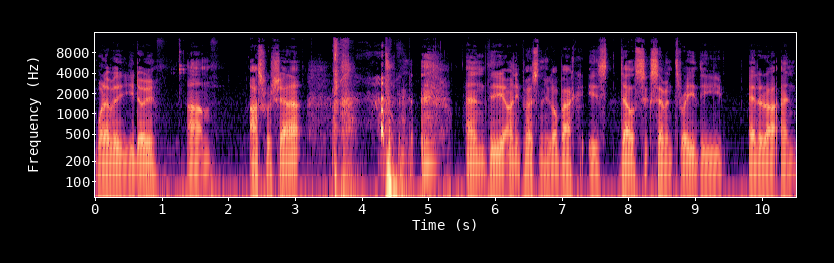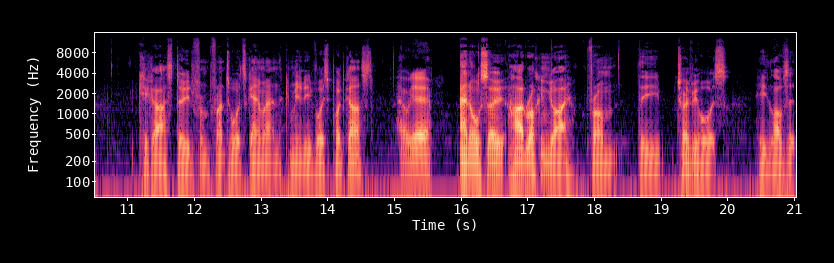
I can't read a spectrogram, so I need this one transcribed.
whatever you do, um, ask for a shout out. and the only person who got back is Dell673, the editor and kick ass dude from Front Towards Gamer and the Community Voice podcast. Hell yeah. And also Hard Rocking Guy from the Trophy Whores. He loves it.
